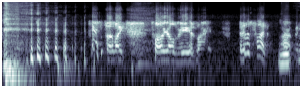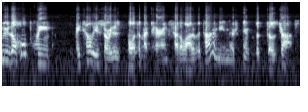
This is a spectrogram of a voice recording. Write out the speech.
so like twelve year old me is like, but it was fun. Uh, I mean, the whole point. I tell these stories is both of my parents had a lot of autonomy in their in th those jobs.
